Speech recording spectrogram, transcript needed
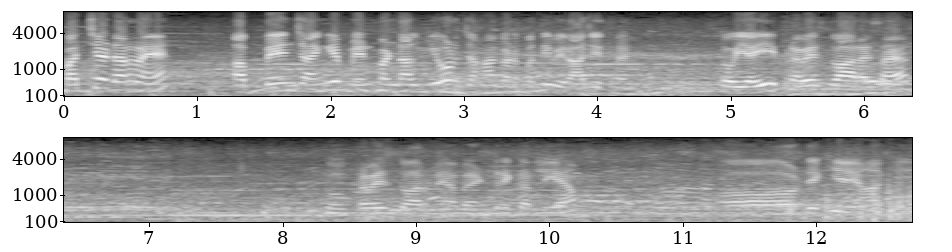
बच्चे डर रहे हैं। अब मेन जाएँगे मेन पंडाल की ओर, जहाँ गणपति विराजित है। तो यही प्रवेश द्वार है शायद। तो प्रवेश द्वार में अब एंट्री कर लिए हम। और देखिए यहाँ की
